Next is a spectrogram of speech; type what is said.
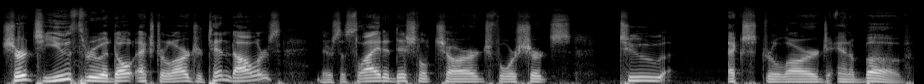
Shirts youth through adult extra large are $10. There's a slight additional charge for shirts 2 extra large and above.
